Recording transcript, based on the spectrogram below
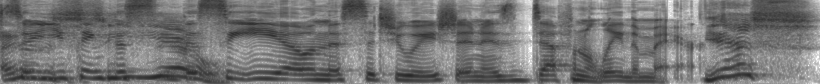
I So you think CEO. the CEO in this situation is definitely the mayor? Yes.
